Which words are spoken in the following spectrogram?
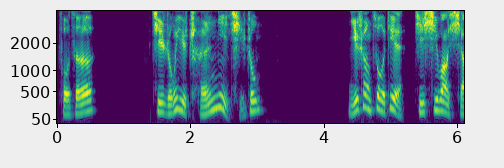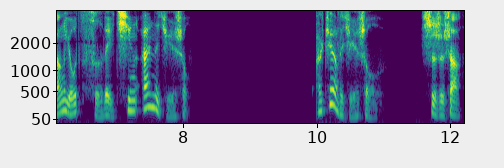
否则极容易沉溺其中。一上坐垫，即希望享有此类清安的觉受，而这样的觉受，事实上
